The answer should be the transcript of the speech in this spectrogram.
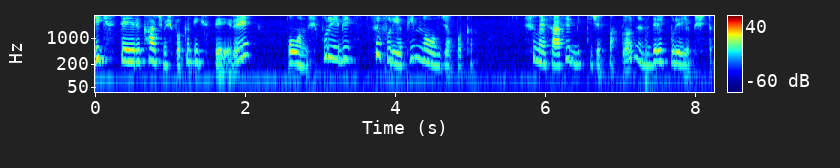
x değeri kaçmış bakın x değeri 10'muş. Buraya bir sıfır yapayım ne olacak bakın. Şu mesafe bitecek. Bak gördünüz mü? Direkt buraya yapıştı.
